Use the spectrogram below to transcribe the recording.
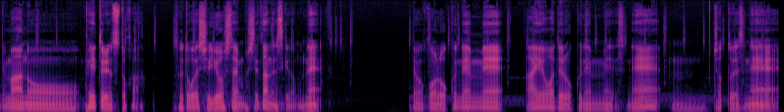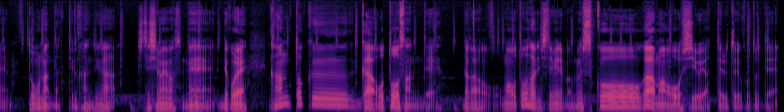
で、まあ、あの、ペイトリオツとか、そういうとこで修行したりもしてたんですけどもね。でも、こう、6年目、アイオワで6年目ですね。うん、ちょっとですね、どうなんだっていう感じがしてしまいますね。で、これ、監督がお父さんで、だから、まあ、お父さんにしてみれば、息子が、まあ、OC をやってるということで、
